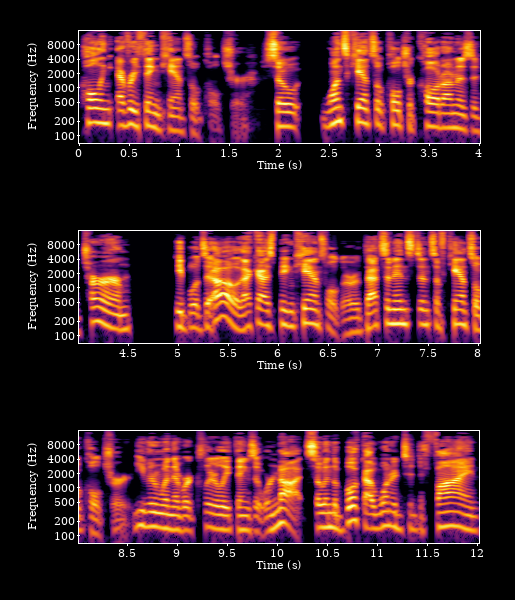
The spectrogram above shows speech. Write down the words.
calling everything cancel culture. So once cancel culture caught on as a term, people would say, Oh, that guy's being canceled or that's an instance of cancel culture, even when there were clearly things that were not. So in the book, I wanted to define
